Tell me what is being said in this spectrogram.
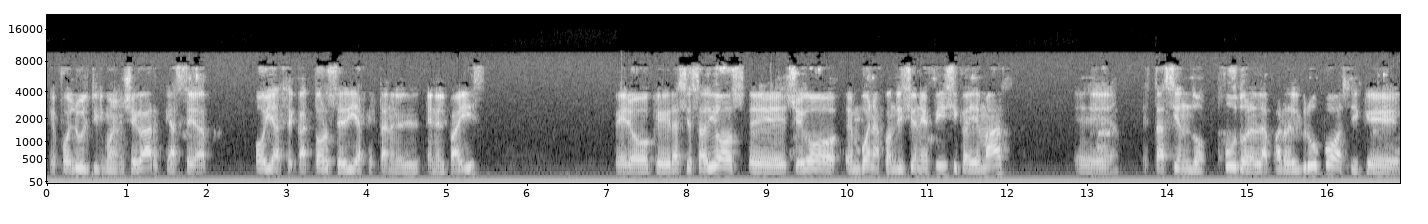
que fue el último en llegar, que hace hoy hace 14 días que está en el, en el país, pero que gracias a Dios eh, llegó en buenas condiciones físicas y demás, eh, está haciendo fútbol a la par del grupo, así que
